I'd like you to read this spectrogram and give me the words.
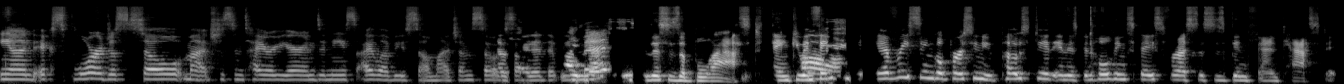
and explore just so much this entire year. And Denise, I love you so much. I'm so excited that we met. This is a blast. Thank you. And oh. thank you to every single person who posted and has been holding space for us. This has been fantastic.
